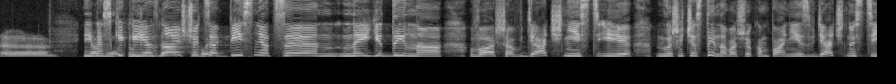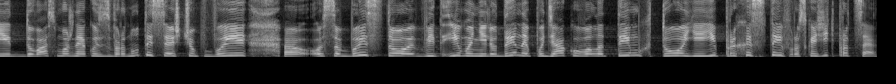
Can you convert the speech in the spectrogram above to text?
Е, І тому- наскільки тому я так, знаю, що ця пісня це не єдина ваша вдячність, і лише частина вашої кампанії з вдячності. До вас можна якось звернутися, щоб ви е, особисто від імені людини подякували тим, хто її прихистив. Розкажіть про це.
